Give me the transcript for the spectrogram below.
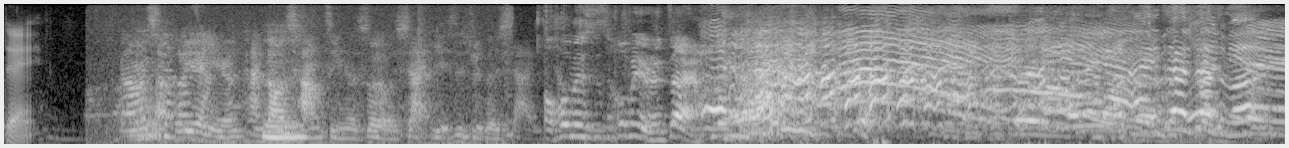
对。刚刚巧克力的演员看到场景的时候有吓，也是觉得吓一跳。哦，后面是后面有人在啊。哎，这样这样怎么？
